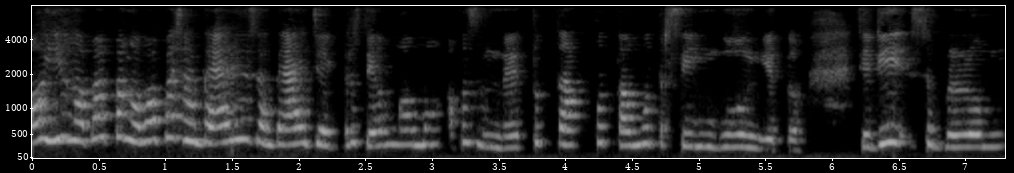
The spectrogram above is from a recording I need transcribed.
Oh iya nggak apa-apa nggak apa-apa santai aja santai aja. Terus dia ngomong aku sebenarnya tuh takut kamu tersinggung gitu. Jadi sebelum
